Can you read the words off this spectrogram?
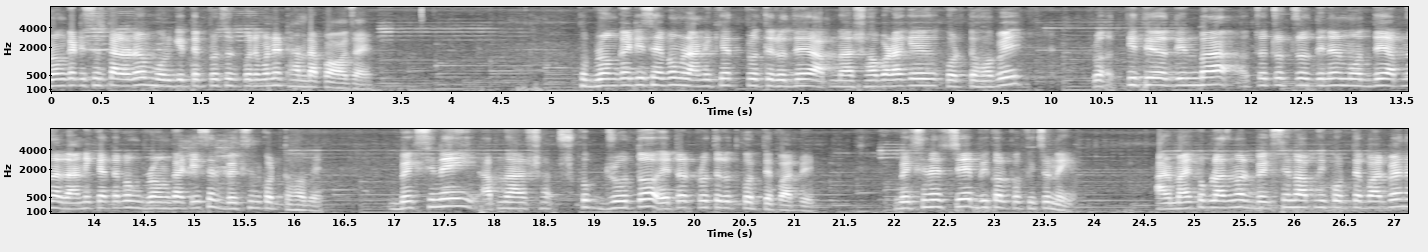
ব্রঙ্কাইটিসের কারণেও মুরগিতে প্রচুর পরিমাণে ঠান্ডা পাওয়া যায়। তো ব্রঙ্কাইটিস এবং রানীক্ষেত প্রতিরোধে আপনার সবার আগে করতে হবে তৃতীয় দিন বা চতুর্থ দিনের মধ্যে আপনার রানীক্ষেত এবং ব্রঙ্কাইটিসের ভ্যাকসিন করতে হবে। ভ্যাকসিনেই আপনার খুব দ্রুত এটার প্রতিরোধ করতে পারবে। ভ্যাকসিনের চেয়ে বিকল্প কিছু নেই। আর মাইক্রোপ্লাজমার ভ্যাকসিনও আপনি করতে পারবেন।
